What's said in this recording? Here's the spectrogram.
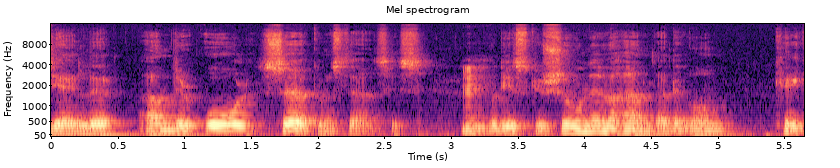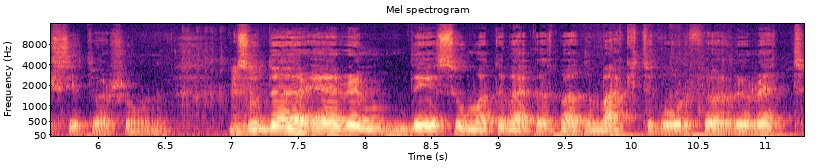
gäller under all circumstances. Mm. Och diskussionen handlade om krigssituationen. Mm. Så där är det som att det verkar som att makt går före rätt.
